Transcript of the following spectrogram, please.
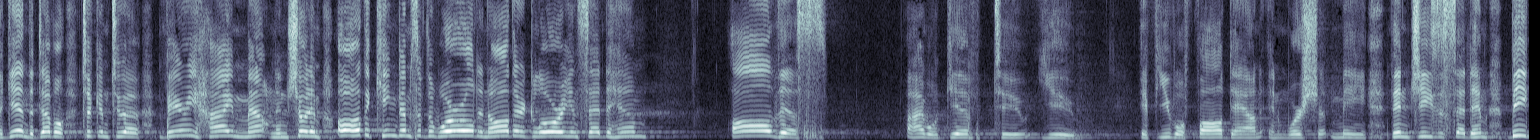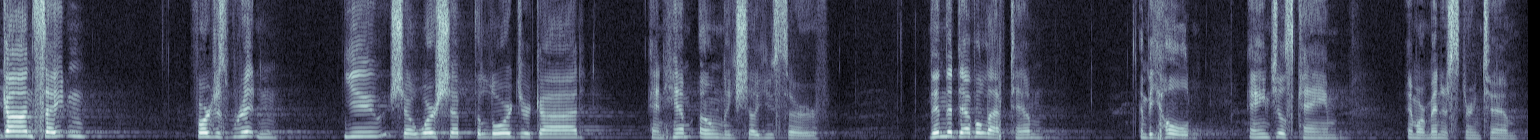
Again, the devil took him to a very high mountain and showed him all the kingdoms of the world and all their glory and said to him, All this I will give to you if you will fall down and worship me. Then Jesus said to him, Be gone, Satan, for it is written, You shall worship the Lord your God, and him only shall you serve. Then the devil left him, and behold, angels came and we're ministering to him.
